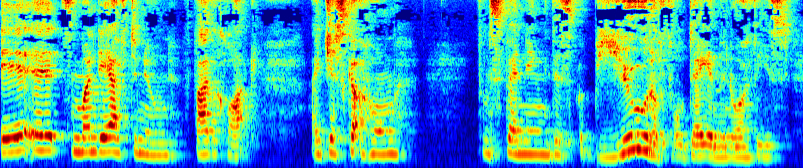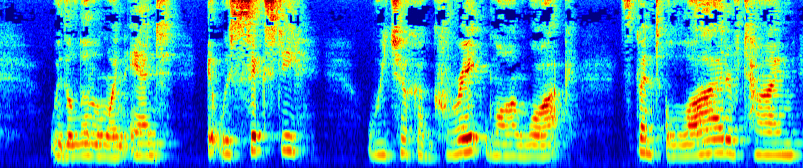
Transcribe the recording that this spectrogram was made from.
It's Monday afternoon, 5 o'clock. I just got home from spending this beautiful day in the Northeast with a little one. And it was 60. We took a great long walk. Spent a lot of time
